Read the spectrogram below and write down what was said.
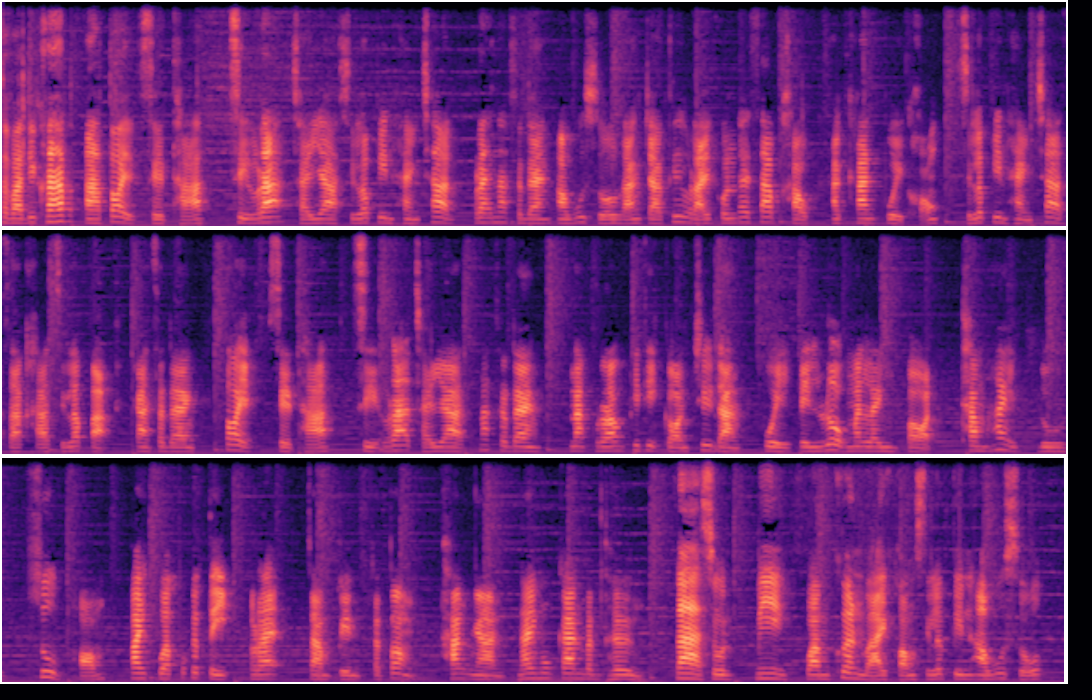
สวัสดีครับ อาต้อยเศรษฐาศิระฉายาศิลปินแห่งชาติ และนักแสดงอาวุโสหลังจากที่หลายคนได้ทราบข่าวอาการป่วยของศิลปินแห่งชาติสาขาศิลปะ การแสดงต้อยเศรษฐาศิระฉายา นักแสดง นักร้องพิธีกรชื่อดัง ป่วยเป็นโรคมะเร็งปอดทำให้ดูสู้ผอมไปกว่าปกติ และจำเป็นจะต้อง พักงงานในวงการบันเทิง ล่าสุดมีความเคลื่อนไหวของศิลปินอาวุโส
